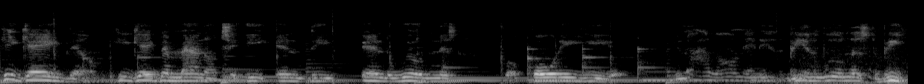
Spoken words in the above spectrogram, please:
He gave them. He gave them manna to eat in the in the wilderness for 40 years. You know how long that is to be in the wilderness, to be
